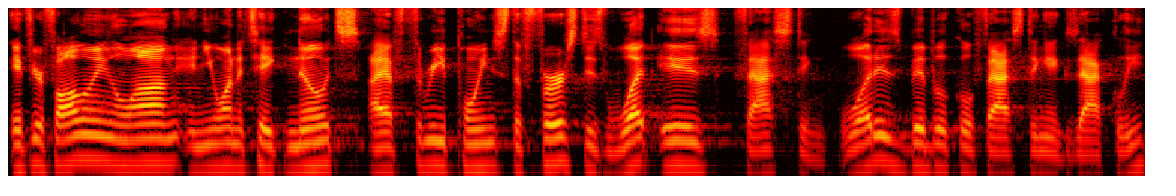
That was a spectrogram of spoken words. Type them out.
if you're following along and you want to take notes, I have three points. The first is what is fasting? What is biblical fasting exactly?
